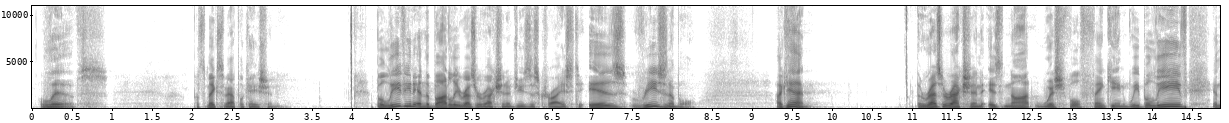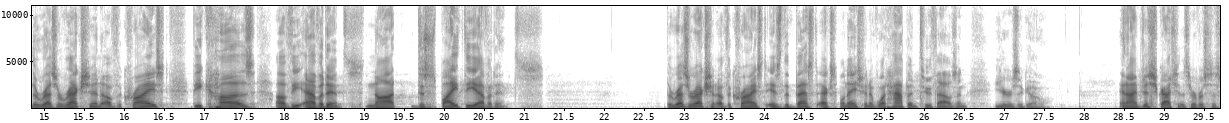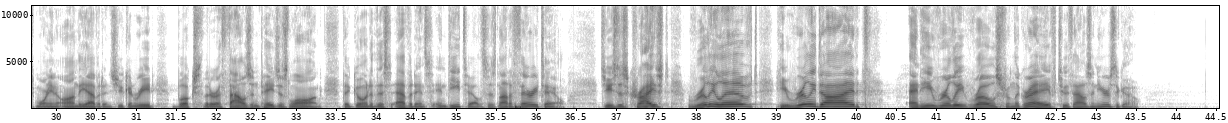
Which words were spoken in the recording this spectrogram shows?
lives. Let's make some application. Believing in the bodily resurrection of Jesus Christ is reasonable. Again, the resurrection is not wishful thinking. We believe in the resurrection of the Christ because of the evidence, not despite the evidence. The resurrection of the Christ is the best explanation of what happened 2,000 years ago. And I'm just scratching the surface this morning on the evidence. You can read books that are a thousand pages long that go into this evidence in detail. This is not a fairy tale. Jesus Christ really lived, he really died, and he really rose from the grave 2,000 years ago.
